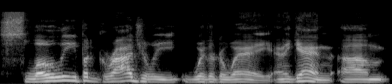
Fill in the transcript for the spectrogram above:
slowly but gradually withered away. And again, um,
